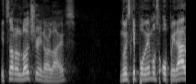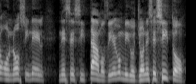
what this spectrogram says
It's not a luxury in our lives. No es que podemos operar o no sin Él. Necesitamos, diga conmigo, yo necesito.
